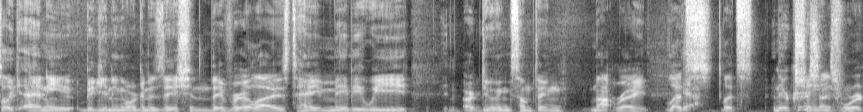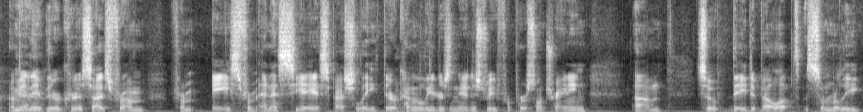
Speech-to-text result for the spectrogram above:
So, like any beginning organization, they've realized, hey, maybe we are doing something not right. Let's let's and they were criticized change for it. I mean, Yeah. they, they were criticized from from ACE, from NSCA especially. They were kind of leaders in the industry for personal training. Um, so they developed some really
